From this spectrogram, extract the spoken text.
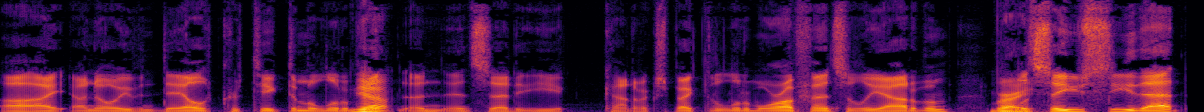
Uh, I, I know even Dale critiqued him a little Yep. bit and, and said he kind of expected a little more offensively out of him. Right. Let's say you see that,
